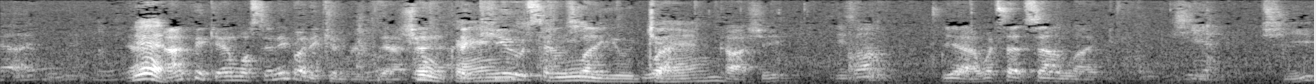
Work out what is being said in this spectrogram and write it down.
Yeah, Yeah. I think almost anybody can read that. Sure That- the can. Q sounds like You what. Kashi? This one? Yeah, what's that sound like? Qi. Qi?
